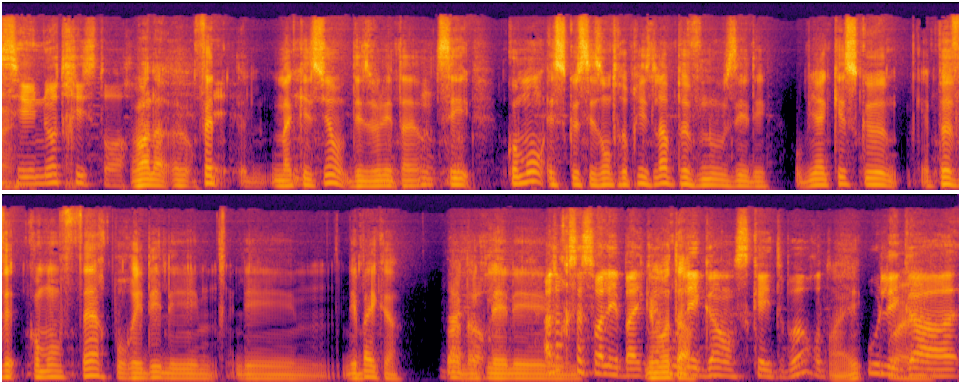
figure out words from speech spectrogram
c'est une autre histoire. Voilà, euh, en fait, ma question, désolé, hmm. c'est comment est-ce que ces entreprises-là peuvent nous aider? Ou bien qu'est-ce que peuvent, comment faire pour aider les, les, les bikers alors que ce soit les bikers ou les gars en skateboard, ou les gars,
